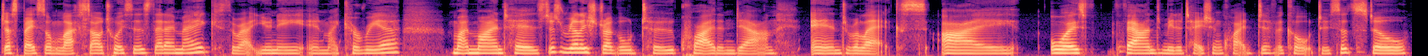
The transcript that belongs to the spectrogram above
just based on lifestyle choices that I make throughout uni and my career, my mind has just really struggled to quieten down and relax. I always found meditation quite difficult to sit still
